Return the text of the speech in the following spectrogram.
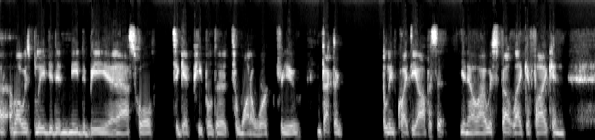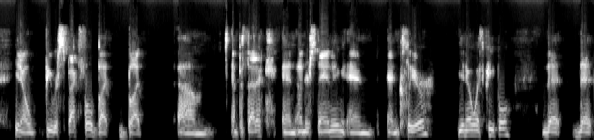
Uh, I've always believed you didn't need to be an asshole to get people to to want to work for you. In fact, I believe quite the opposite. You know, I always felt like if I can, you know, be respectful, but but um, empathetic and understanding and and clear, you know, with people, that that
